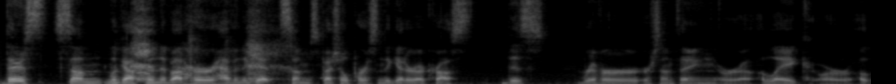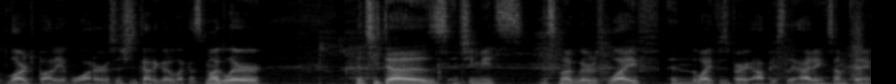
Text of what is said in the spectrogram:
there's some MacGuffin about her having to get some special person to get her across this river or something, or a, a lake, or a large body of water. So she's got to go to like a smuggler, and she does, and she meets the smuggler's wife, and the wife is very obviously hiding something.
